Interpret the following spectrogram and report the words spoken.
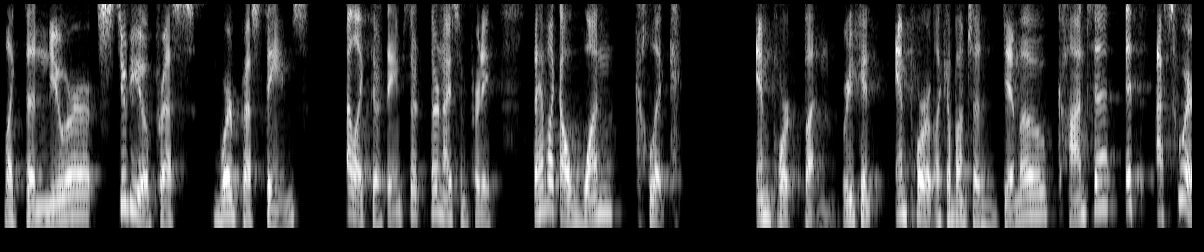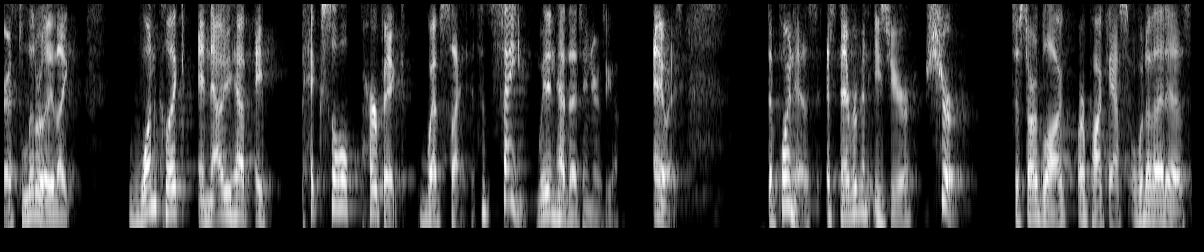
like the newer Studio Press WordPress themes. I like their themes; they're they're nice and pretty. They have like a one click import button where you can import like a bunch of demo content. It's I swear it's literally like one click, and now you have a pixel perfect website. It's insane. We didn't have that ten years ago. Anyways, the point is, it's never been easier, sure, to start a blog or a podcast or whatever that is,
